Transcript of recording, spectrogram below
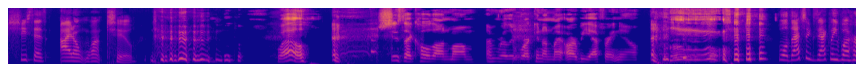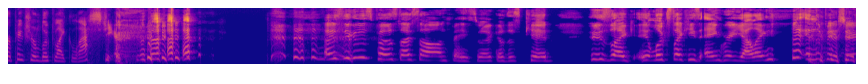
She says, I don't want to. well, she's like, "Hold on, mom. I'm really working on my RBF right now." well, that's exactly what her picture looked like last year. I was thinking this post I saw on Facebook of this kid who's like, it looks like he's angry yelling in the picture,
